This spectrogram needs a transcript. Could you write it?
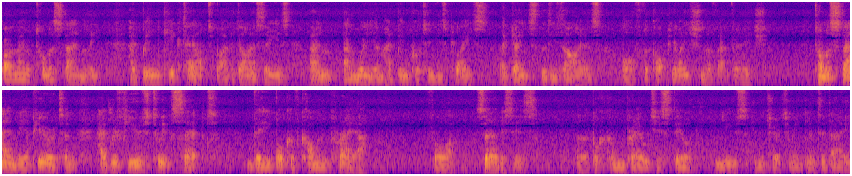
by the name of Thomas Stanley, had been kicked out by the diocese and, and William had been put in his place against the desires of the population of that village. Thomas Stanley, a Puritan, had refused to accept the Book of Common Prayer for services, the Book of Common Prayer which is still in use in the Church of England today.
